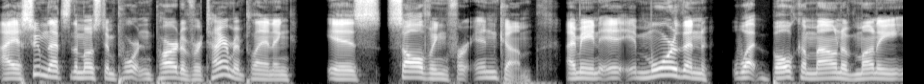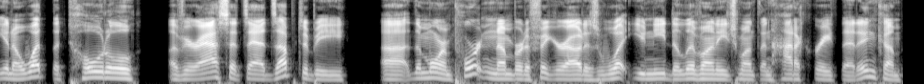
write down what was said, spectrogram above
I assume that's the most important part of retirement planning is solving for income. I mean, it, it, more than what bulk amount of money, you know, what the total of your assets adds up to be, uh, the more important number to figure out is what you need to live on each month and how to create that income.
